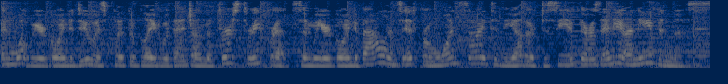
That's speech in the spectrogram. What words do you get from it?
And what we are going to do is put the blade with edge on the first three frets and we are going to balance it from one side to the other to see if there is any unevenness.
